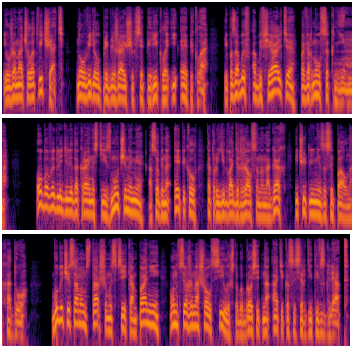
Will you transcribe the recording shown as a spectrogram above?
и уже начал отвечать, но увидел приближающихся Перикла и Эпикла и, позабыв об Эфиальте, повернулся к ним. Оба выглядели до крайности измученными, особенно Эпикл, который едва держался на ногах и чуть ли не засыпал на ходу. Будучи самым старшим из всей компании, он все же нашел силы, чтобы бросить на Атикаса сердитый взгляд.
